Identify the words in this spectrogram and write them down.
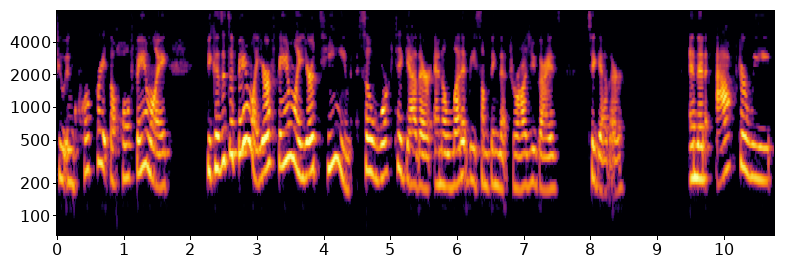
to incorporate the whole family because it's a family. You're a family, you're a team. So work together and let it be something that draws you guys together. And then after we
